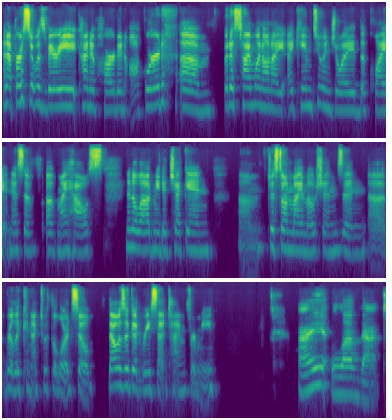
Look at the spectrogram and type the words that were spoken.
And at first it was very kind of hard and awkward um, but as time went on I, I came to enjoy the quietness of of my house and it allowed me to check in um, just on my emotions and uh, really connect with the lord. So that was a good reset time for me. I love that.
